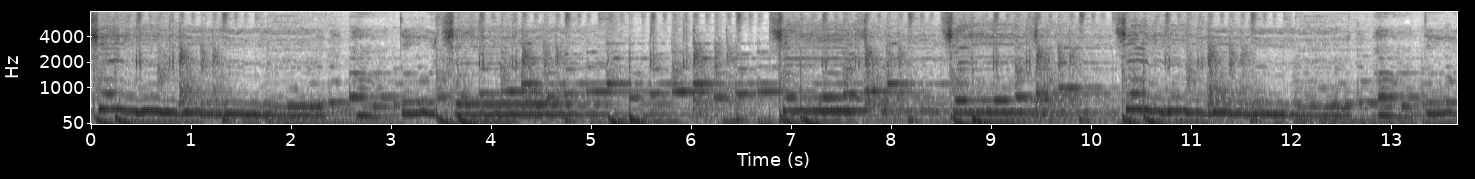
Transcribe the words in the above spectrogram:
चल। हाँ तो चल। उसके हाँ तो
